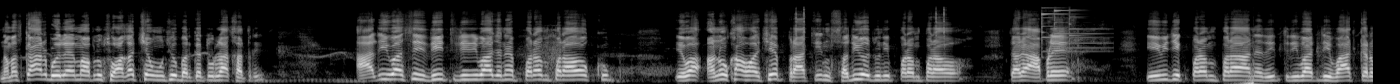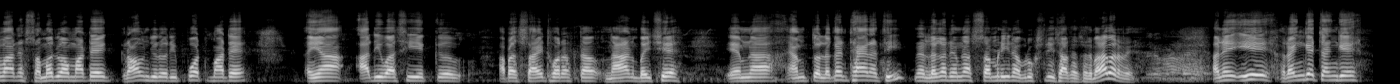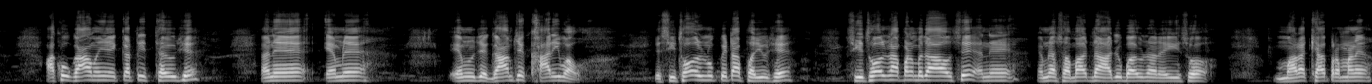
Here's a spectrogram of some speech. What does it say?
નમસ્કાર બોલાયમાં આપનું સ્વાગત છે. હું છું બરકતુલ્લા ખત્રી. આદિવાસી રીત રિવાજ અને પરંપરાઓ ખૂબ એવા અનોખા હોય છે. પ્રાચીન સદીઓ જૂની પરંપરાઓ. ત્યારે આપણે એવી જ એક પરંપરા અને રીત રિવાજની વાત કરવા અને સમજવા માટે ગ્રાઉન્ડ ઝીરો રિપોર્ટ માટે અહીંયા આદિવાસી એક આપણા સાઠ વર્ષના નારાયણભાઈ છે. એમના, એમ તો લગ્ન થયા નથી અને લગ્ન એમના સમડીના વૃક્ષની સાથે છે બરાબર ને? અને એ રંગે ચંગે આખું ગામ અહીંયા એકત્રિત થયું છે. અને એમણે એમનું જે ગામ છે ખારીવાવ, એ સિથોલનું પેટા ફર્યું છે. સિથોલના પણ બધા આવશે અને એમના સમાજના આજુબાજુના રહીશો, મારા ખ્યાલ પ્રમાણે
